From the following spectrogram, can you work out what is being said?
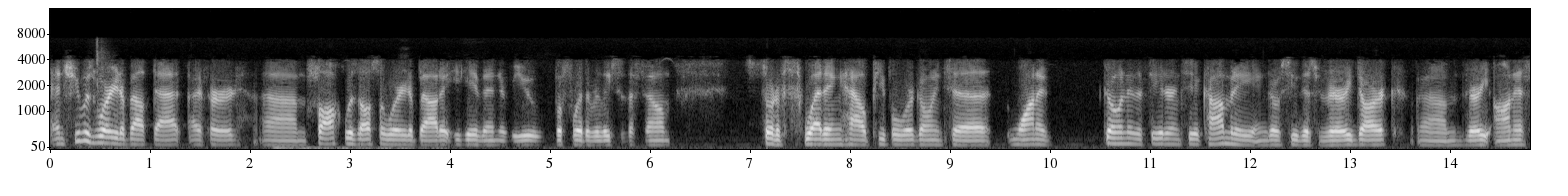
and she was worried about that, I've heard. Um, Falk was also worried about it. He gave an interview before the release of the film, sort of sweating how people were going to want to go into the theater and see a comedy and go see this very dark, um, very honest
